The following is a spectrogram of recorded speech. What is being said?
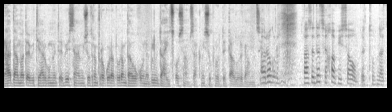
რა დამატებითი არგუმენტები სამისოთ რომ პროკურატურამ დაუყოვნებლივ დაიწყოს ამ საქმის უფრო დეტალური გამოძიება. როგორ რაზედაც ახლა ვისაუბრეთ თუნდაც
